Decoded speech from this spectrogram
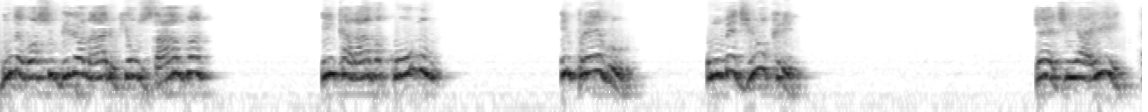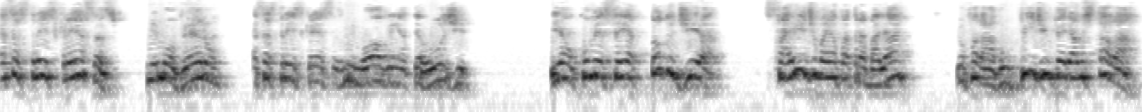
Um negócio bilionário que eu usava, encarava como mendigo, um medíocre. Gente, e aí, essas três crenças me moveram, essas três crenças me movem até hoje. E eu comecei a todo dia sair de manhã para trabalhar, eu falava, o PID Imperial está lá,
